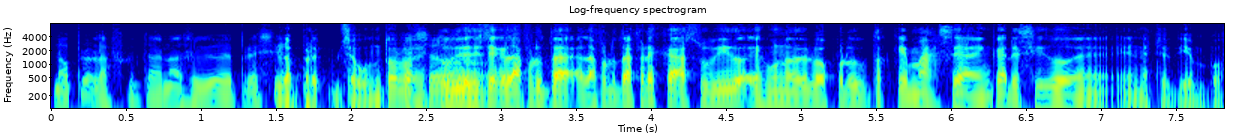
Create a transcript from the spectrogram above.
No, pero la fruta no ha subido de precio. según todos los estudios, dice que la fruta, la fruta fresca ha subido, es uno de los productos que más se ha encarecido en, este tiempo.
